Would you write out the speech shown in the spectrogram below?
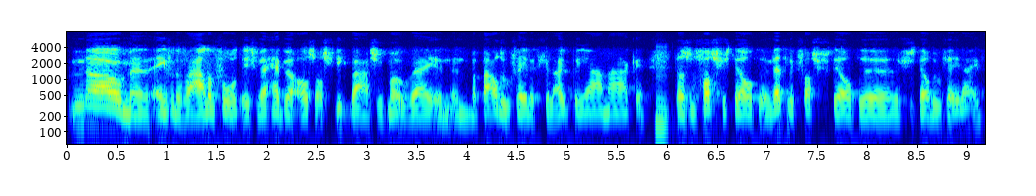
Nou, een van de verhalen bijvoorbeeld is, we hebben als, als vliegbasis mogen wij een, een bepaalde hoeveelheid geluid per jaar maken. Hm. Dat is een vastgesteld, een wettelijk vastgesteld uh, gestelde hoeveelheid.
